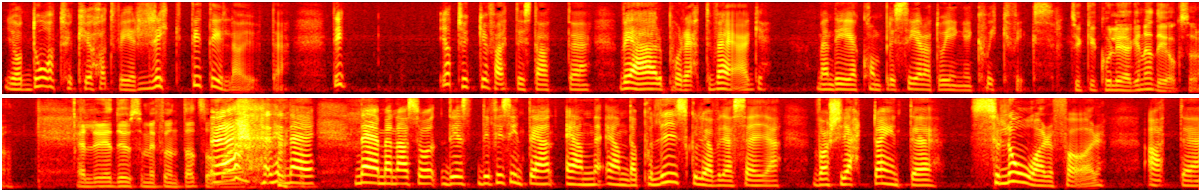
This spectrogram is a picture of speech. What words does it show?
ja då tycker jag att vi är riktigt illa ute. Det, jag tycker faktiskt att eh, vi är på rätt väg. Men det är komplicerat och ingen quick fix. Tycker kollegorna det också då? Eller är det du som är funtad så? nej, nej, men alltså det, det finns inte en, en, enda polis skulle jag vilja säga vars hjärta inte slår för att, eh,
